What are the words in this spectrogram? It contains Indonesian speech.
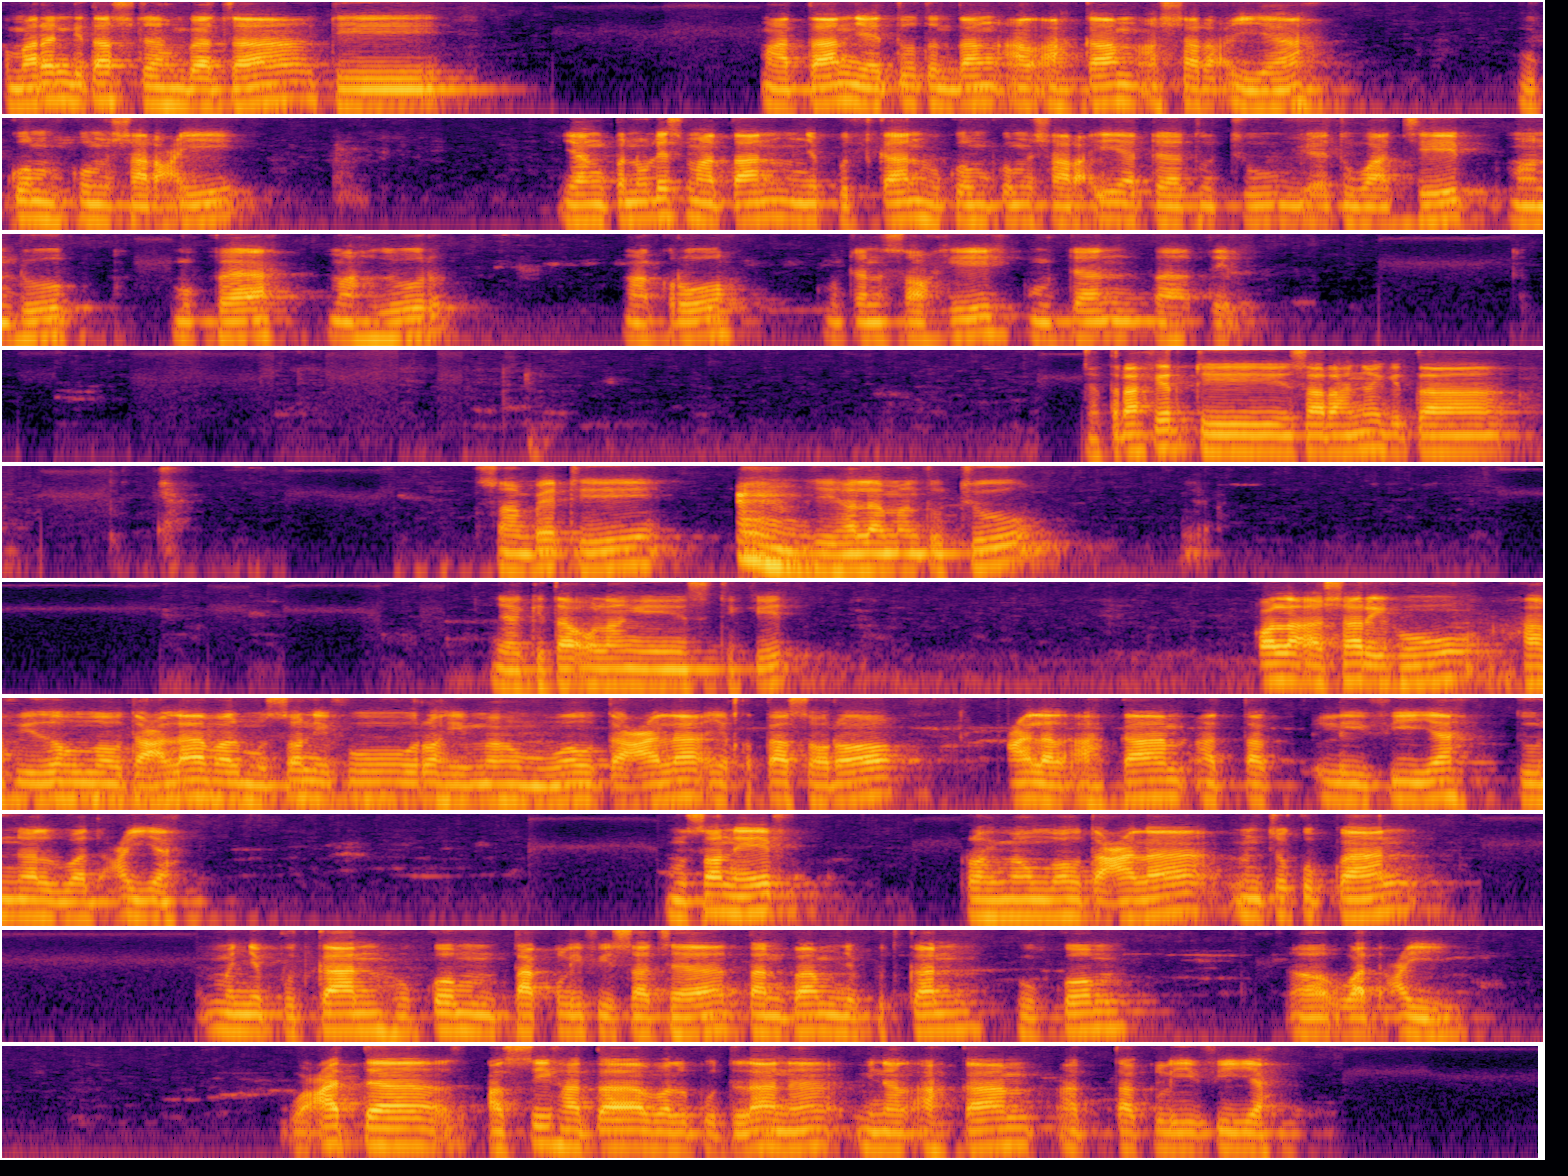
Kemarin kita sudah membaca di matan yaitu tentang Al-Ahkam Asyara'iyah, hukum-hukum syar'i. Yang penulis matan menyebutkan hukum-hukum syar'i ada tujuh yaitu wajib, mandub, mubah, mahzur, makruh, kemudian sahih, kemudian batil. Nah, terakhir di sarahnya kita sampai di di halaman 7 ya kita ulangi sedikit Qala asyarihu hafizahullah ta'ala wal musannifu rahimahumullah ta'ala iqtasara alal ahkam at-taklifiyah dunal wad'iyah. Musannif rahimahullah ta'ala mencukupkan menyebutkan hukum taklifi saja tanpa menyebutkan hukum uh, wad'i wa ada asihata wal budlana minal ahkam at-taklifiyah.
